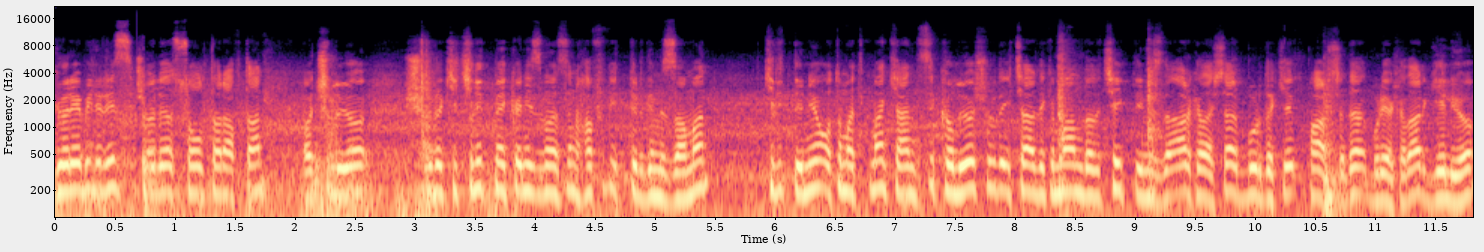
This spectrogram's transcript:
görebiliriz. Şöyle sol taraftan açılıyor. Şuradaki kilit mekanizmasını hafif ittirdiğimiz zaman kilitleniyor. Otomatikman kendisi kalıyor. Şurada içerideki mandalı çektiğimizde arkadaşlar buradaki parça da buraya kadar geliyor.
